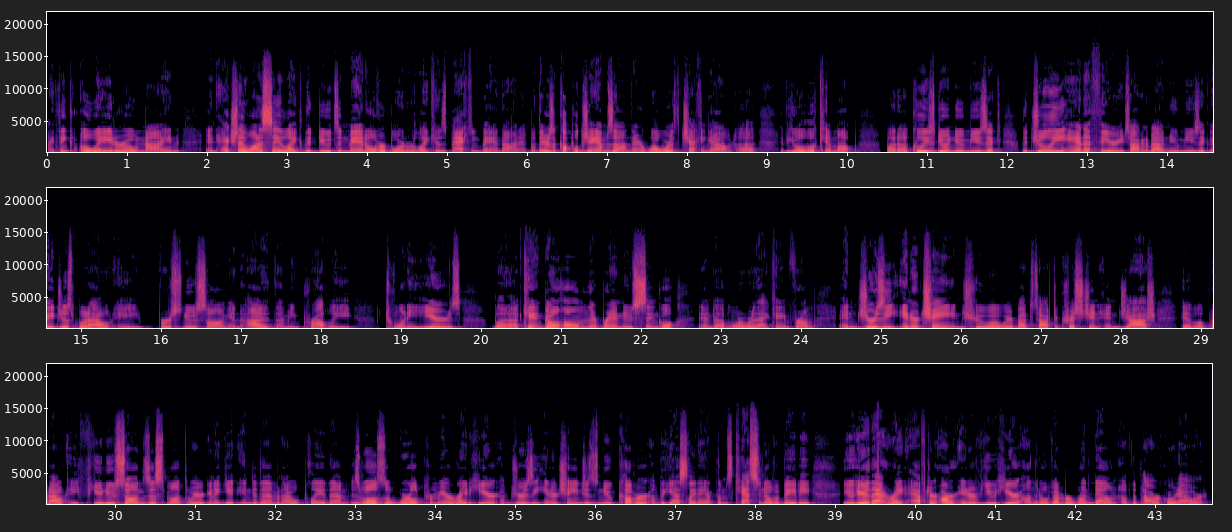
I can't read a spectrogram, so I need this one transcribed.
I think 08 or 09. And actually, I want to say like the Dudes and Man Overboard were like his backing band on it. But there's a couple jams on there, well worth checking out uh, if you go look him up. But uh, Cooley's doing new music. The Juliana Theory, talking about new music, they just put out a first new song in, I, I mean, probably 20 years. But uh, Can't Go Home, their brand new single, and uh, more where that came from. And Jersey Interchange, who uh, we're about to talk to Christian and Josh, have uh, put out a few new songs this month. We're going to get into them and I will play them, as well as the world premiere right here of Jersey Interchange's new cover of the Gaslight Anthem's Casanova Baby. You hear that right after our interview here on the November rundown of the Power Chord Hour.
